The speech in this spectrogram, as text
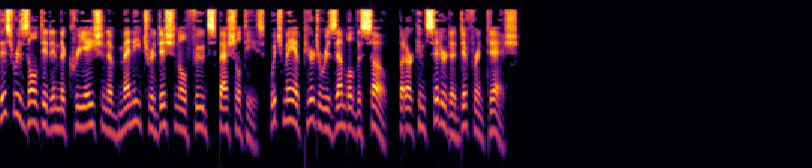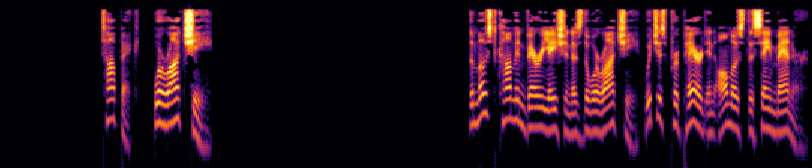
This resulted in the creation of many traditional food specialties, which may appear to resemble the sope, but are considered a different dish. Huarache The most common variation is the huarache, which is prepared in almost the same manner.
